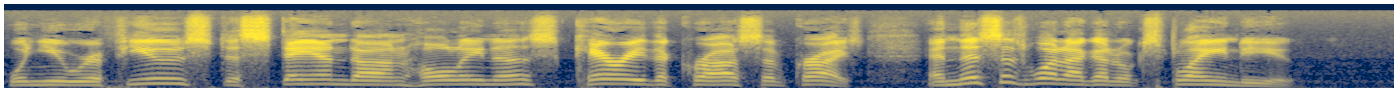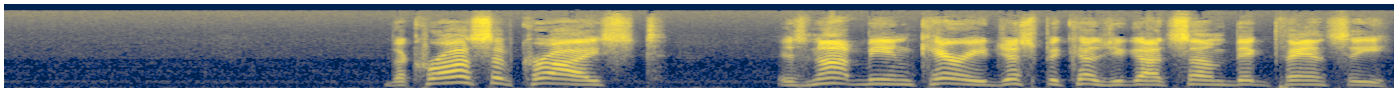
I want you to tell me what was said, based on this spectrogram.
when you refuse to stand on holiness, carry the cross of Christ. And this is what I got to explain to you. The cross of Christ is not being carried just because you got some big fancy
